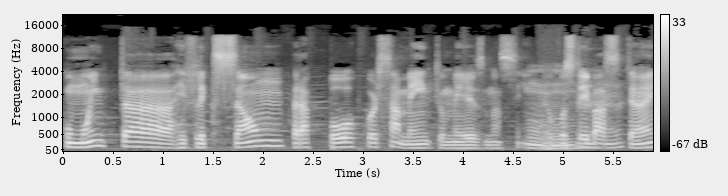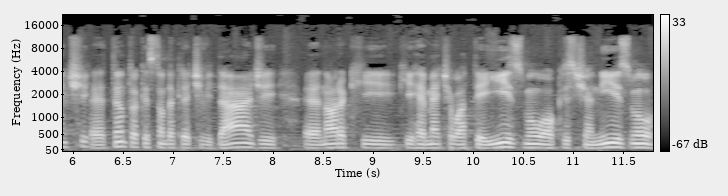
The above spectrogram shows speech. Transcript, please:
com muita reflexão para pouco orçamento mesmo, assim. Eu Uhum. gostei Uhum. bastante, é, tanto a questão da criatividade, é, na hora que, que remete ao ateísmo, ao cristianismo,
